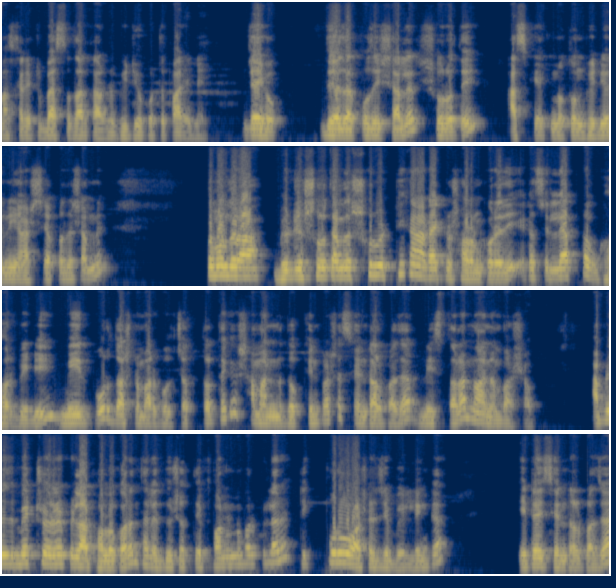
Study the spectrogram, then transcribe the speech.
মাঝখানে একটু ব্যস্ততার কারণে ভিডিও করতে পারি নাই। যাই হোক, দুই হাজার পঁচিশ সালের শুরুতেই আজকে এক নতুন ভিডিও নিয়ে আসছি আপনাদের সামনে। তো বন্ধুরা, ভিডিওর শুরুতে আমাদের শুরুর ঠিকানাটা একটু স্মরণ করে দিই। এটা হচ্ছে ল্যাপটপ ঘর বিডি, মিরপুর দশ নম্বর গোল চত্বর থেকে সামান্য দক্ষিণ পাশে সেন্ট্রাল বাজার, নিচতলা নয় নম্বর শপ। আপনি যদি মেট্রো রেলের পিলার ফলো করেন, তাহলে দুশো তেপ্পান্ন নম্বর পিলারে ঠিক পূর্ব পাশের যে বিল্ডিংটা এটাই সেন্ট্রাল প্লাজা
